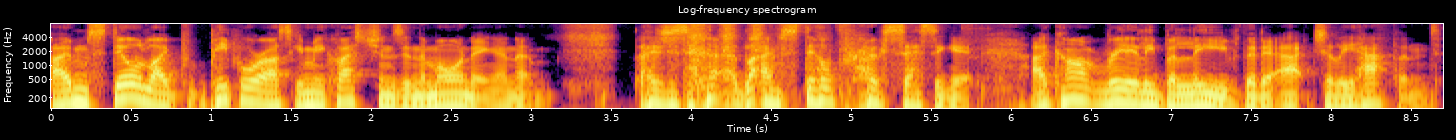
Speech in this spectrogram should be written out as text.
i'm still like people were asking me questions in the morning and um, i just i'm still processing it i can't really believe that it actually happened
